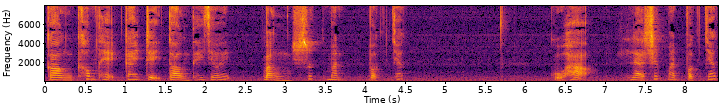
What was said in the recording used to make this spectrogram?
còn không thể cai trị toàn thế giới bằng sức mạnh vật chất. Của họ là sức mạnh vật chất,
